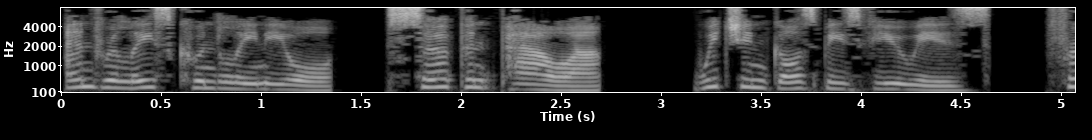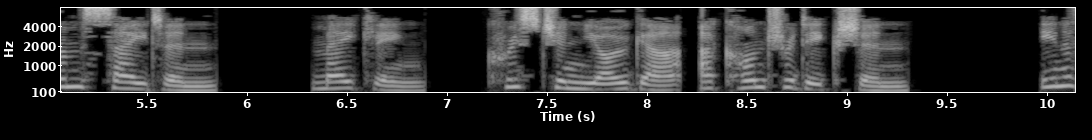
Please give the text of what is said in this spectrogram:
and release kundalini or «serpent power», which in Gosby's view is «from Satan», making «Christian yoga, a contradiction». In a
